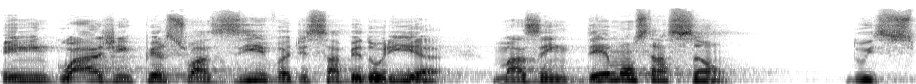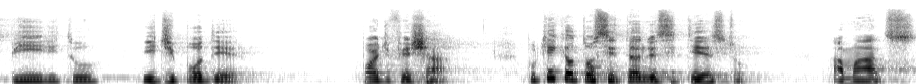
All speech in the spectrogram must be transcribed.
em linguagem persuasiva de sabedoria, mas em demonstração do Espírito e de poder. Pode fechar. Por que, que eu estou citando esse texto, amados?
